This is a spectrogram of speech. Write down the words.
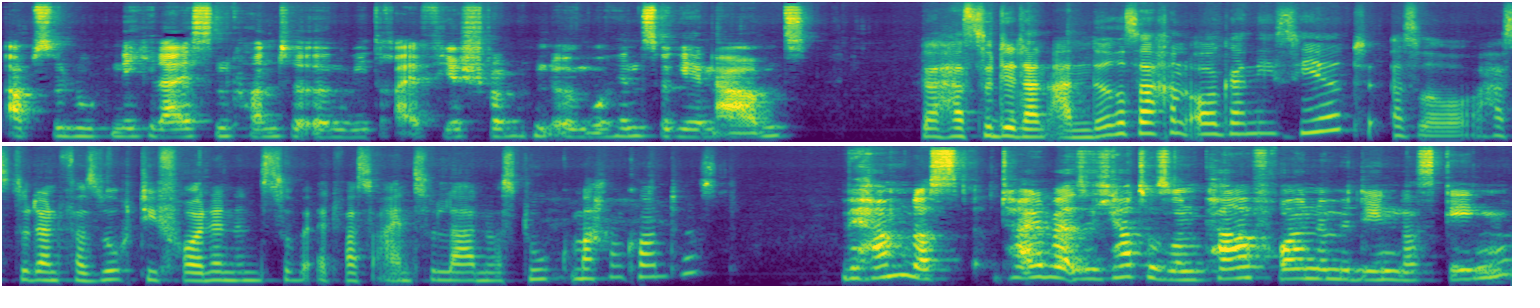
absolut nicht leisten konnte, irgendwie drei, vier Stunden irgendwo hinzugehen abends. Hast du dir dann andere Sachen organisiert? Also hast du dann versucht, die Freundinnen zu etwas einzuladen, was du machen konntest? Wir haben das teilweise, ich hatte so ein paar Freunde, mit denen das ging,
